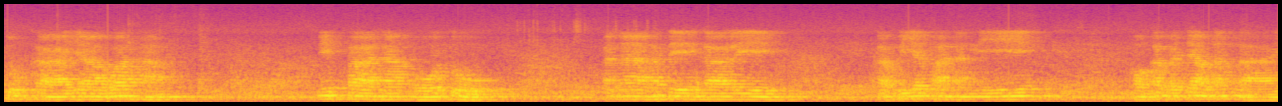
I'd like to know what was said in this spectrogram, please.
สุขายาวหัง นิพพานังโหตุอนาคเตกาเล กัปปิยพันธ์อันนี้ ของข้าพเจ้าทั้งหลาย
